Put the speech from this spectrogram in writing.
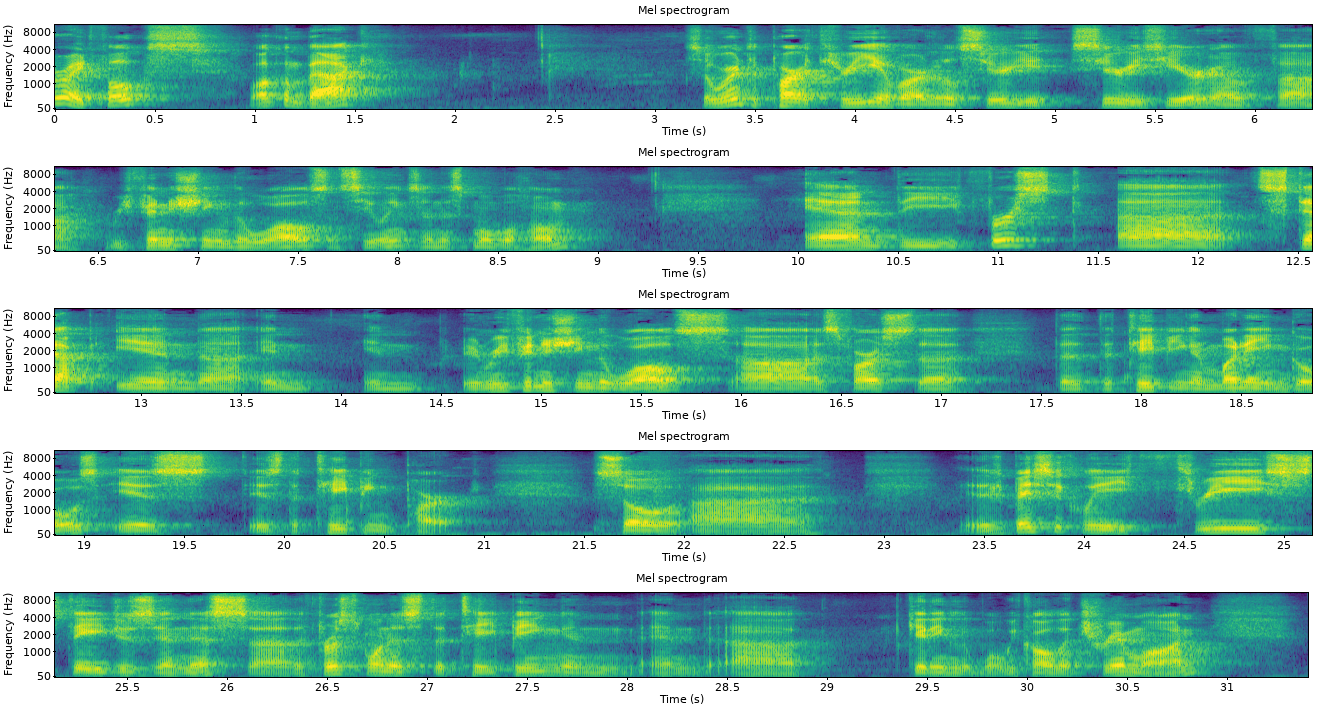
All right, folks, welcome back. So we're into part three of our little series series here of uh, refinishing the walls and ceilings in this mobile home. And the first uh, step in, uh, in in in refinishing the walls, uh, as far as the, the, the taping and muddying goes, is is the taping part. So uh, there's basically three stages in this. Uh, the first one is the taping and and getting what we call the trim on,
